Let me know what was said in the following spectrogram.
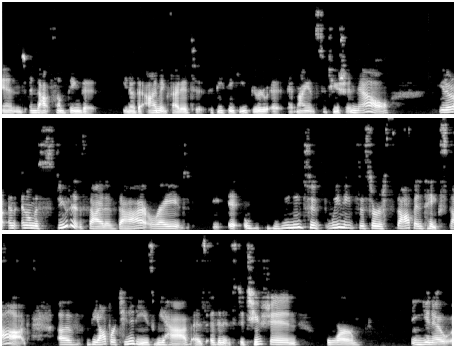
And and that's something that you know that I'm excited to, to be thinking through at, at my institution now. You know and, and on the student side of that right it, we need to we need to sort of stop and take stock of the opportunities we have as, as an institution or you know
